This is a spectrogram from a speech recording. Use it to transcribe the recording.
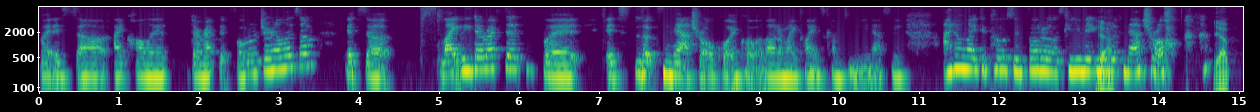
but it's uh, I call it directed photojournalism. It's uh, slightly directed, but it looks natural, quote unquote. A lot of my clients come to me and ask me, I don't like to post in photos. Can you make yeah. me look natural? yep.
